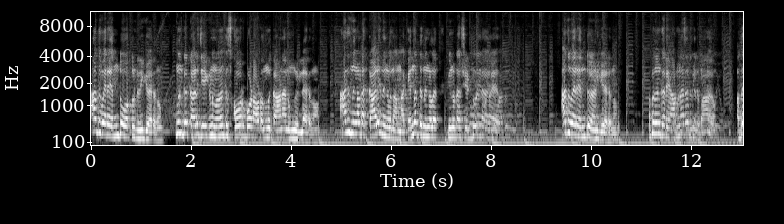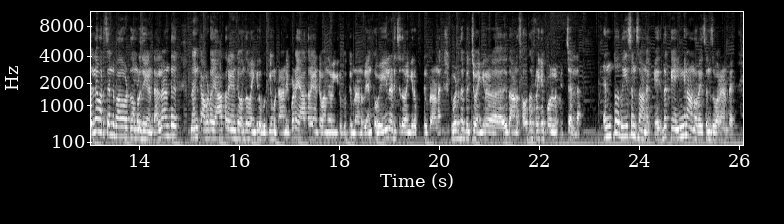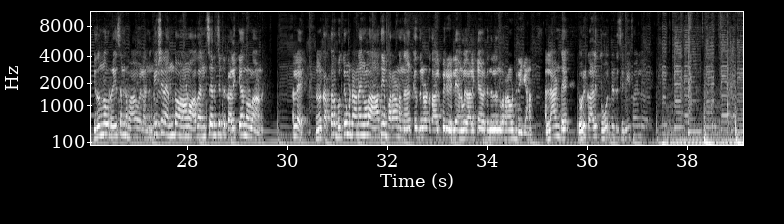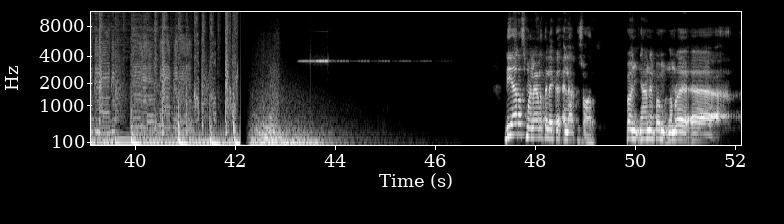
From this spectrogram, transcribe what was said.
അതുവരെ എന്തോ ഓർത്തുകൊണ്ടിരിക്കുമായിരുന്നു നിങ്ങൾക്ക് കളി ജയിക്കണം നിങ്ങൾക്ക് സ്കോർ ബോർഡ് അവിടെ ഒന്നും കാണാനൊന്നും ഇല്ലായിരുന്നു. ആദ്യം നിങ്ങളുടെ കളി നിങ്ങൾ നന്നാക്കുക. എന്നിട്ട് നിങ്ങൾ നിങ്ങളുടെ ഷെഡ്യൂളിന്റെ കാര്യം അതുവരെ എന്ത് കാണിക്കുമായിരുന്നു അപ്പൊ നിങ്ങൾക്ക് അറിയാം അന്നേരം ഇതിന്റെ ഭാഗം. അതെല്ലാം മത്സരത്തിന്റെ ഭാഗമായിട്ട് നമ്മൾ ചെയ്യേണ്ടത് അല്ലാണ്ട് നിങ്ങൾക്ക് അവിടെ യാത്ര ചെയ്യേണ്ടി വന്നത് ഭയങ്കര ബുദ്ധിമുട്ടാണ്. ഇവിടെ യാത്ര ചെയ്യേണ്ടി വന്നത് ഭയങ്കര ബുദ്ധിമുട്ടാണ്. ഞങ്ങൾക്ക് വെയിലടിച്ചത് ഭയങ്കര ബുദ്ധിമുട്ടാണ്. ഇവിടുത്തെ പിച്ച് ഭയങ്കര ഇതാണ്. സൗത്ത് ആഫ്രിക്ക പോലുള്ള പിച്ചല്ല എന്തോ റീസൺസ് ആണൊക്കെ ഇതൊക്കെ എങ്ങനെയാണോ റീസൺസ് പറയണ്ടേ? ഇതൊന്നും റീസണിന്റെ ഭാഗമല്ല. കണ്ടീഷൻ എന്തോ ആണോ? അതനുസരിച്ചിട്ട് കളിക്കുക എന്നുള്ളതാണ് അല്ലേ? നിങ്ങൾക്ക് അത്ര ബുദ്ധിമുട്ടാണ് നിങ്ങൾ ആദ്യം പറയണം നിങ്ങൾക്ക് ഇതിനോട് താല്പര്യമില്ല ഞങ്ങൾ കളിക്കാൻ വരുന്നില്ല വരുന്നില്ലെന്ന് പറഞ്ഞുകൊണ്ടിരിക്കണം അല്ലാണ്ട് ഒരു കളി തോറ്റിട്ട് സെമി ഫൈനൽ വരെ ഡി ആർ എസ് മലയാളത്തിലേക്ക് എല്ലാവർക്കും സ്വാഗതം. ഇപ്പം ഞാനിപ്പം നമ്മുടെ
